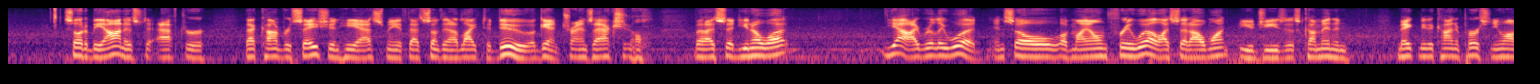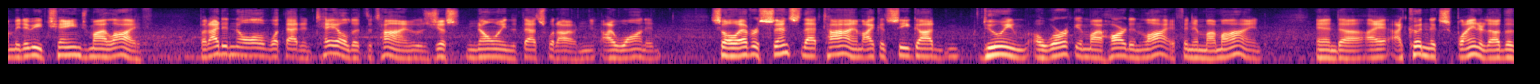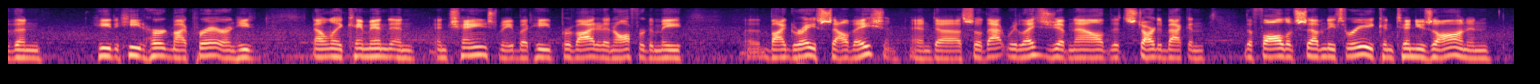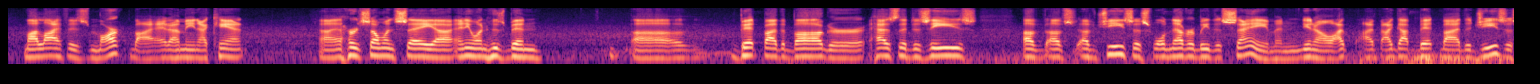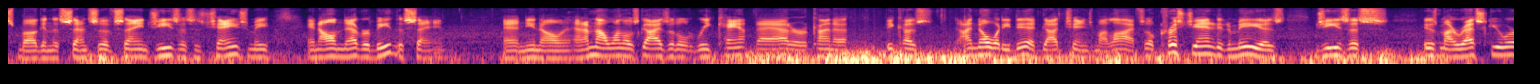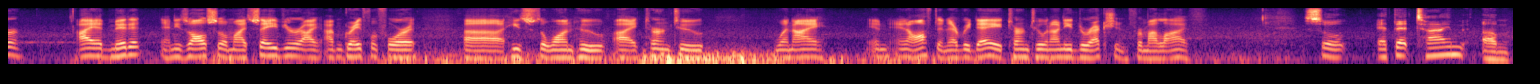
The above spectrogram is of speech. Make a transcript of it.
So, to be honest, after that conversation, he asked me if that's something I'd like to do. Again, transactional. But I said, you know what? Yeah, I really would. And so, of my own free will, I said, I want you, Jesus, come in and make me the kind of person you want me to be, change my life. But I didn't know what that entailed at the time. It was just knowing that that's what I, I wanted. So, ever since that time, I could see God doing a work in my heart and life and in my mind. And uh, I, I couldn't explain it other than he'd, he'd heard my prayer and he not only came in and, and changed me, but he provided and offered to me uh, by grace salvation. And uh, so that relationship now that started back in the fall of 73 continues on, and my life is marked by it. I mean, I can't. I heard someone say uh, anyone who's been uh, bit by the bug or has the disease of, of, of Jesus will never be the same. And, you know, I, I, I got bit by the Jesus bug in the sense of saying Jesus has changed me and I'll never be the same. And, you know, and I'm not one of those guys that'll recant that or kind of because I know what he did. God changed my life. So Christianity to me is Jesus is my rescuer. I admit it, and he's also my savior. I, I'm grateful for it. Uh, he's the one who I turn to when I, and, and often every day, turn to when I need direction for my life. So, at that time, um,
